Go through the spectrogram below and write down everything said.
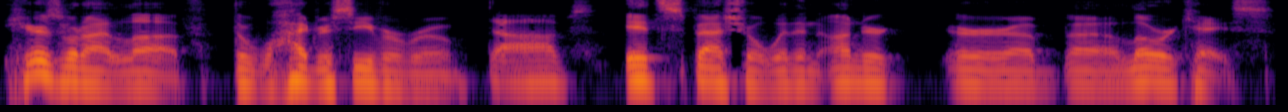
here's what I love the wide receiver room. Doubs. It's special with an under or a, a lowercase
